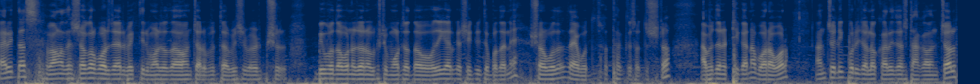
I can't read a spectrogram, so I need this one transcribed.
কারিতাস বাংলাদেশ সকল পর্যায়ের ব্যক্তির মর্যাদা অঞ্চল বিচার বিশেষ- বিশেষ বিপদাপন্ন জনগোষ্ঠীর মর্যাদা ও অধিকারকে স্বীকৃতি প্রদানে সর্বদা দায়বদ্ধ থাকতে সচেষ্ট। আবেদনের ঠিকানা বরাবর আঞ্চলিক পরিচালক কারিদাস ঢাকা অঞ্চল,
